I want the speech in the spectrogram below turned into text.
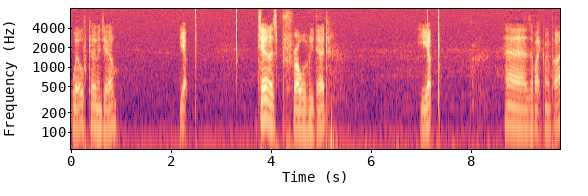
werewolf kill him in jail? Yep. Jailer's probably dead. Yep. Uh, there's a bike going by.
